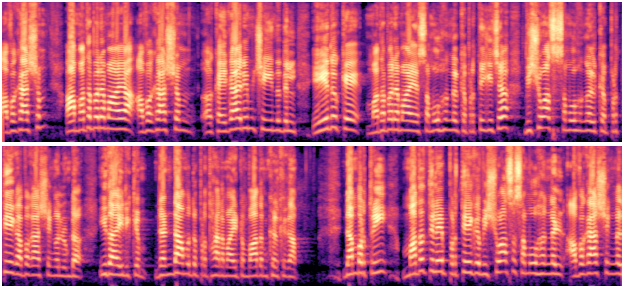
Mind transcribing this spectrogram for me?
അവകാശം? ആ മതപരമായ അവകാശം കൈകാര്യം ചെയ്യുന്നതിൽ ഏതൊക്കെ മതപരമായ സമൂഹങ്ങൾക്ക് പ്രത്യേകിച്ച് വിശ്വാസ സമൂഹങ്ങൾക്ക് പ്രത്യേക അവകാശങ്ങളുണ്ട്? ഇതായിരിക്കും രണ്ടാമത് പ്രധാനമായിട്ടും വാദം കേൾക്കുക. നമ്പർ ത്രീ മതത്തിലെ പ്രത്യേക വിശ്വാസ സമൂഹങ്ങൾ അവകാശങ്ങൾ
